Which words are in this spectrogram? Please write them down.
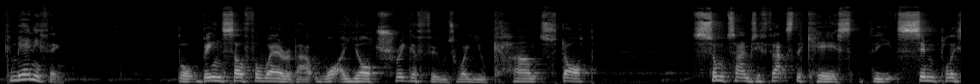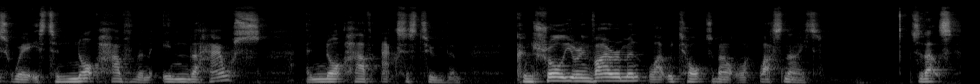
it can be anything. But being self aware about what are your trigger foods where you can't stop. Sometimes, if that's the case, the simplest way is to not have them in the house and not have access to them. Control your environment, like we talked about last night. So that's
